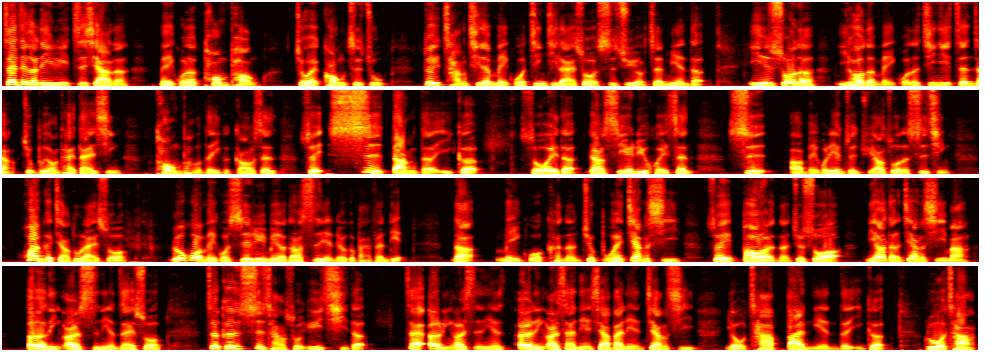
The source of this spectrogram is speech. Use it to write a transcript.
在这个利率之下呢，美国的通膨就会控制住，对长期的美国经济来说是具有正面的。意思说呢，以后的美国的经济增长就不用太担心通膨的一个高升，所以适当的一个所谓的让失业率回升是啊，美国联准局要做的事情。换个角度来说，如果美国失业率没有到四点六个百分点，那美国可能就不会降息。所以鲍尔呢就说：“你要等降息吗？二零二四年再说。”这跟市场所预期的。在二零二四年、二零二三年下半年降息有差半年的一个落差，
